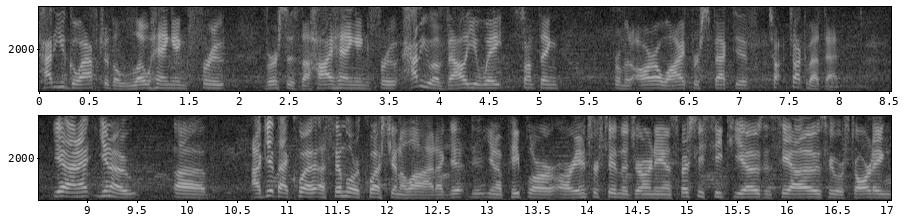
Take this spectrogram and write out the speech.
How do you go after the low-hanging fruit versus the high-hanging fruit? How do you evaluate something from an ROI perspective? Talk, talk about that. Yeah, and I, you know, uh, I get that a similar question a lot. I get, you know, people are, are interested in the journey, especially CTOs and CIOs who are starting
